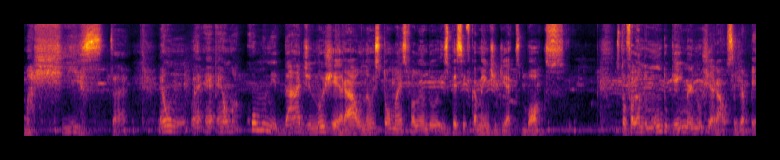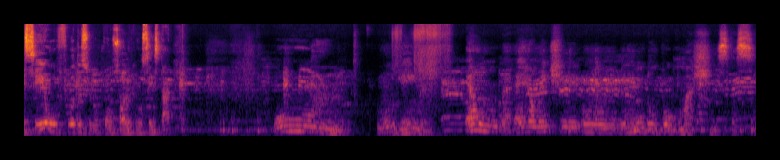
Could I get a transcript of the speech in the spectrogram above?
Machista. É, um, é, é uma comunidade no geral, não estou mais falando especificamente de Xbox, Estou falando do mundo gamer no geral, seja PC ou foda-se no console que você está. O, o mundo gamer é, um, é, é realmente um, um, mundo um pouco machista, assim.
